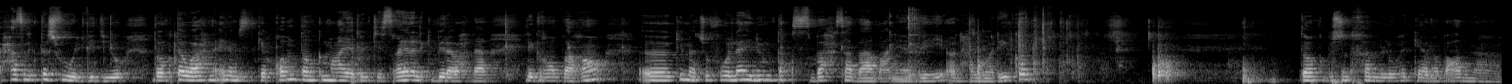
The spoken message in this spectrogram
حاصل اكتشفوا الفيديو. donc توا إحنا أنا مزيد كي قمت. donc معايا بنتي صغيرة الكبيره وحدة les grands-parents. كيما تشوفوا والله اليوم طقس الصباح ça va معناها باهي. أنا حنوريكم. donc باش نخملوا هكا مع بعضنا.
